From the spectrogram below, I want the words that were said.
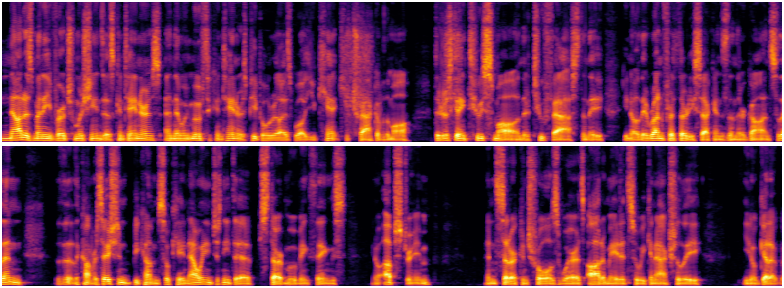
not as many virtual machines as containers. And then we move to containers, people realize, well, you can't keep track of them all. They're just getting too small and they're too fast, and they, you know, they run for 30 seconds, then they're gone. So then the, the conversation becomes okay now we just need to start moving things you know upstream and set our controls where it's automated so we can actually you know get a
